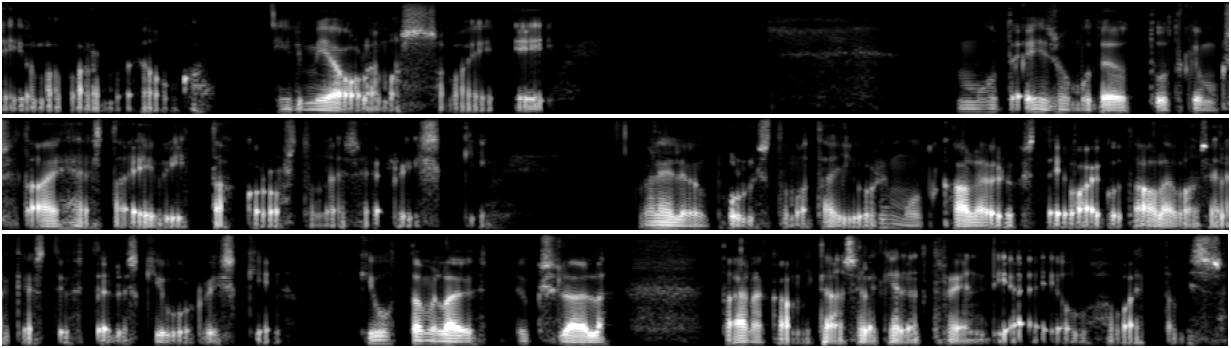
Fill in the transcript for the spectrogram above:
Ei olla varmoja, onko ilmiö olemassa vai ei. Muut ei-sumutetut tutkimukset aiheesta ei viittaa korostuneeseen riskiin. Välilevyn pullistuma tai juuri muutkaan löydökset ei vaikuta olevan selkeästi yhteydessä kivun riskiin. Kivuttomilla yksilöillä tai ainakaan mitään selkeää trendiä ei ollut havaittavissa.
